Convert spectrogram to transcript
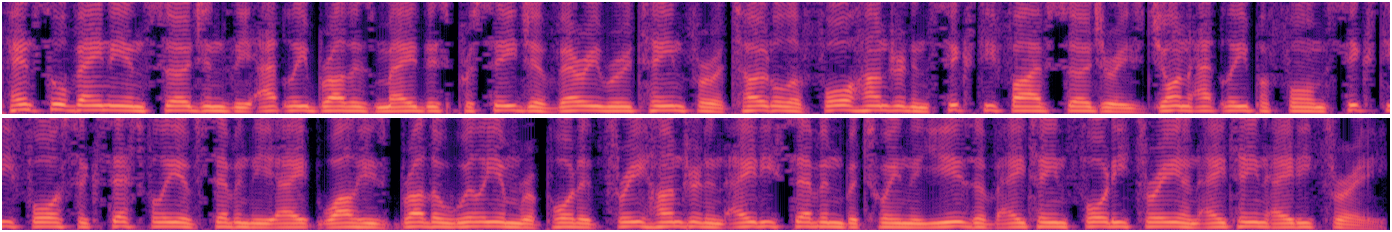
Pennsylvanian surgeons the Atlee brothers made this procedure very routine for a total of 465 surgeries John Atlee performed 64 successfully of 78 while his brother William reported 387 between the years of 1843 and 1883.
